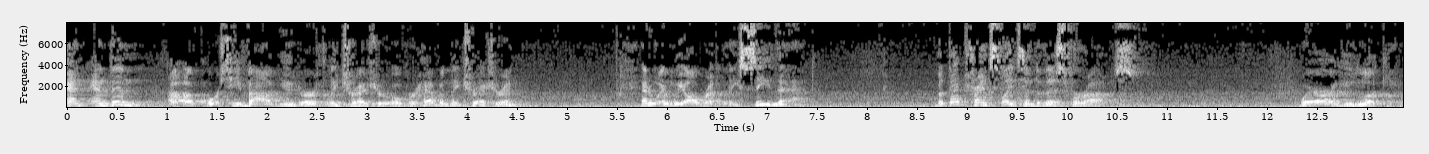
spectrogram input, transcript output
And, and then, uh, of course, he valued earthly treasure over heavenly treasure, and, and, and we all readily see that. But that translates into this for us. Where are you looking?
